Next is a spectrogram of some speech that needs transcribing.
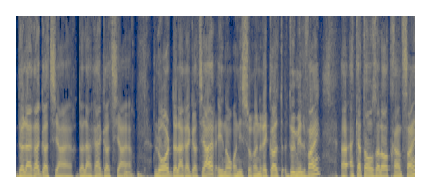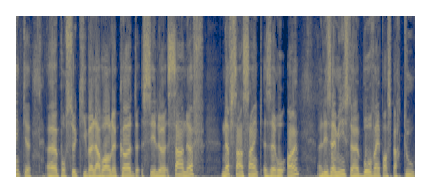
de la Ragotière, de la Ragotière. Lord de la Ragotière, et non, on est sur une récolte 2020 euh, à 14,35 euh, Pour ceux qui veulent avoir le code, c'est le 109 905 01. Euh, les amis, c'est un beau vin passe-partout.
